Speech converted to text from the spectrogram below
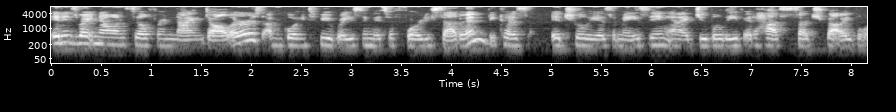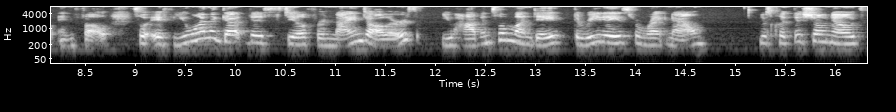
it is right now on sale for $9. I'm going to be raising it to 47 because it truly is amazing and I do believe it has such valuable info. So, if you want to get this deal for $9, you have until Monday, three days from right now just click the show notes,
